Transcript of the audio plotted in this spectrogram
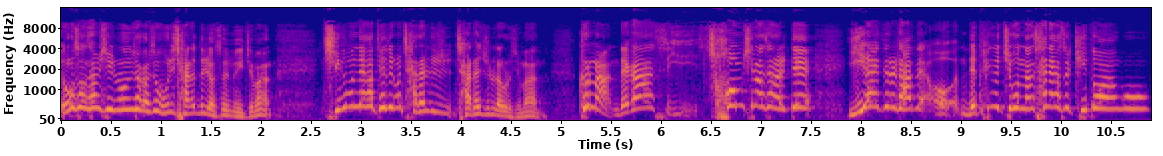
영성 31년 가서 우리 자녀들 6명이지만 지금은 내가 되도록 잘해 잘해주려고 그러지만 그러나 내가 처음 신앙생활 할때이 아이들을 다 어, 내팽개치고 난 산에 가서 기도하고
